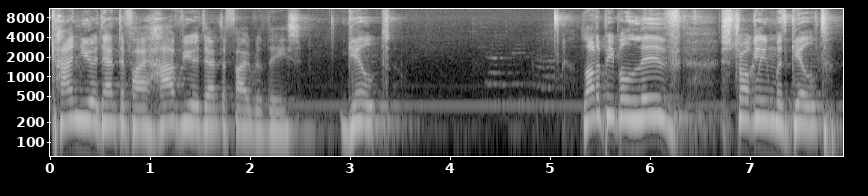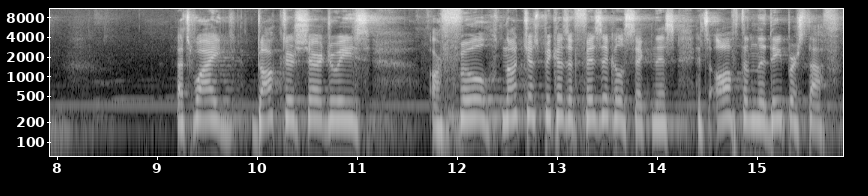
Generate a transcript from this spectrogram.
can you identify, have you identified with these? Guilt. A lot of people live struggling with guilt. That's why doctor surgeries are full, not just because of physical sickness, it's often the deeper stuff.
